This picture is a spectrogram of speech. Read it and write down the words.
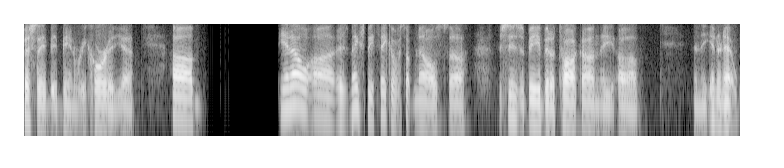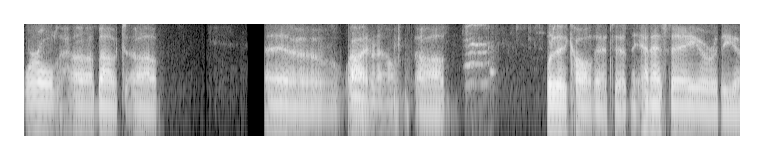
Especially it being recorded, yeah. Um, you know, uh, it makes me think of something else. Uh, there seems to be a bit of talk on the uh, in the internet world uh, about uh, I don't know uh, what do they call that uh, the NSA or the uh,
